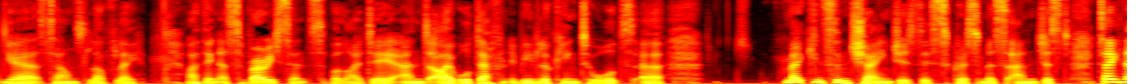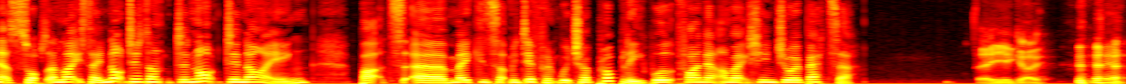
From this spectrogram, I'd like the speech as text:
Yeah, it sounds lovely. I think that's a very sensible idea, and I will definitely be looking towards uh, making some changes this Christmas and just taking out swaps. And like you say, not de- not denying, but uh, making something different, which I probably will find out I'm actually enjoy better. There you go.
